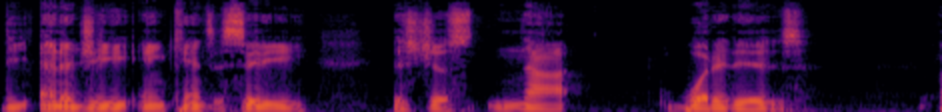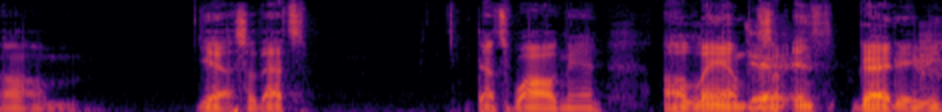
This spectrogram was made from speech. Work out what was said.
the energy in Kansas City is just not what it is. Um, yeah. So that's that's wild, man. Uh, Lamb, yeah. some ins- go ahead, AB.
